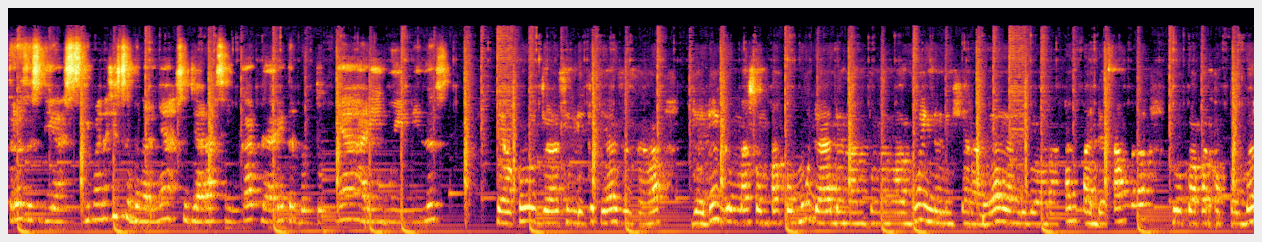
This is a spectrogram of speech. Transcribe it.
terus Dias, gimana sih sebenarnya sejarah singkat dari terbentuknya Hari Ibu ini, Zus? Ya, aku jelasin dikit ya, Zuzela. Jadi, Gema Sumpah Pemuda dan lantunan lagu Indonesia Raya yang digelorakan pada tanggal 28 Oktober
